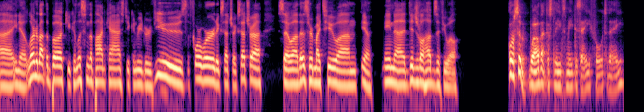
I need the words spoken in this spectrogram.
uh, you know, learn about the book. You can listen to the podcast. You can read reviews, the foreword, et cetera, et cetera. So uh, those are my two, um, you know, main uh, digital hubs, if you will. Awesome. Well, that just leaves me to say for today,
